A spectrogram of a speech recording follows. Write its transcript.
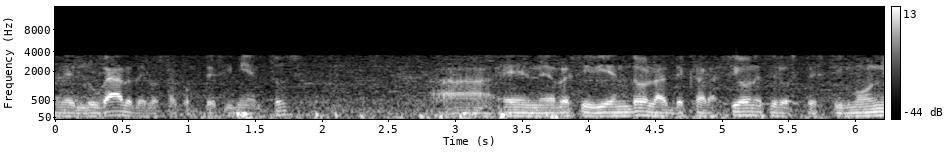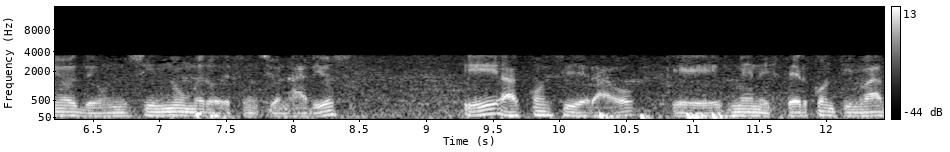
en el lugar de los acontecimientos, en, eh, recibiendo las declaraciones y los testimonios de un sinnúmero de funcionarios y ha considerado que es menester continuar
